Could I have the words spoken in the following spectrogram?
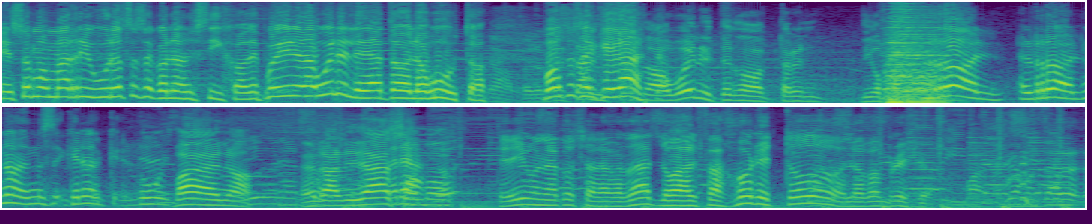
eh, somos más rigurosos con los hijos. Después viene el abuelo y le da todos los gustos. No, vos sos el que gasta. abuelo y tengo, digo, El rol, el rol, no, no sé, que no, que- uy. bueno, en realidad Pará. somos... Te digo una cosa, la verdad, los alfajores todo lo compré yo. Bueno, voy a contar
